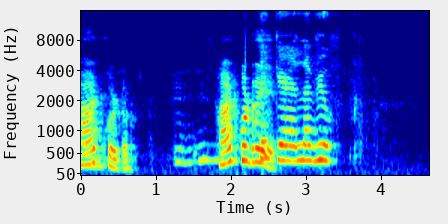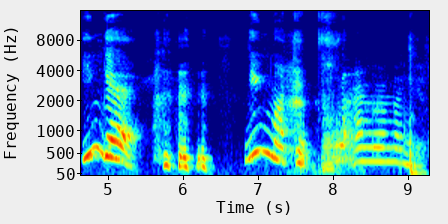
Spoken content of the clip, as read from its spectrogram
ಹಾರ್ಟ್ ಕೊಡ್ರು. ಹಾರ್ಟ್ ಕೊಡ್ರಿ. ಲವ್ ಯು ಹಿಂಗೆ. ನಿಂಗ್ ಮಾತ್ರ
